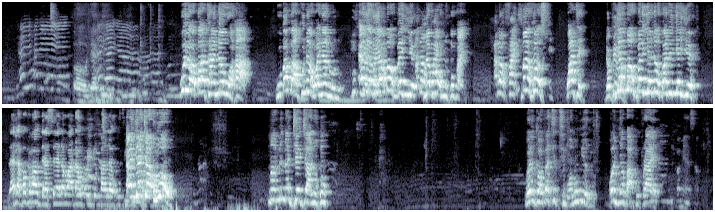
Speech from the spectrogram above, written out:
Oh, Debbie. Woyɛ ɔbaatan na wɔ ha. Wo ba baako no a wanya no no. Ɛyɛ no yɛma wo bɛyie na bɔ wo ho ban. Marcos, wate? Yɛma wo bɛyie na wo ba no nyɛ yie. Ɛgyagya wo ho o. Maame na gyagya no ho. Wei nka wɔbɛtete mu, wɔn mmienu, wɔnyɛ baako koraa yɛ.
